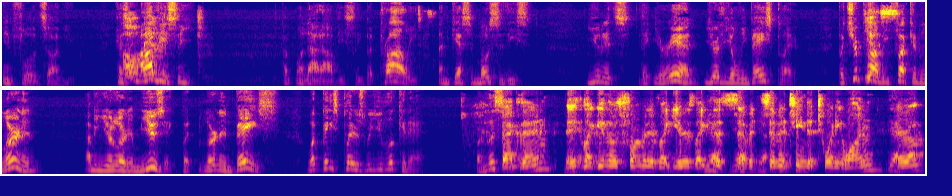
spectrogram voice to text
influence on you? Because Oh, obviously, uh, well, not obviously, but probably, I'm guessing most of these units that you're in, you're the only bass player. But you're probably Yes. fucking learning. I mean, you're learning music, but learning bass. What bass players were you looking at or listening? Back then, it, like in those formative like years, like Yeah, the yeah, seven, yeah. 17 to 21 Yeah. era.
